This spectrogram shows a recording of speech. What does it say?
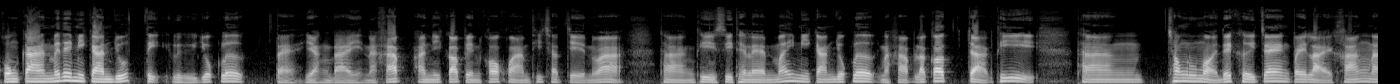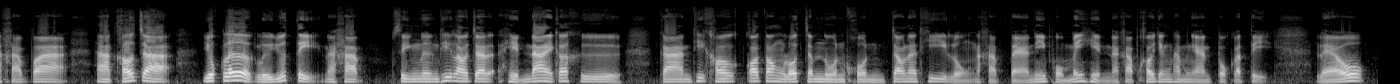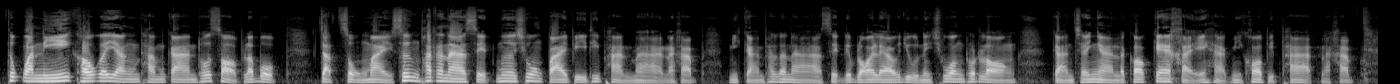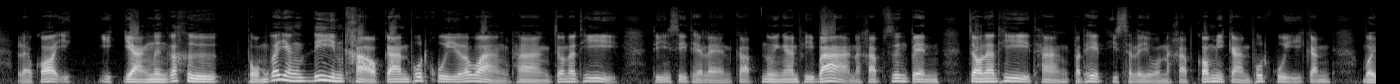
โครงการไม่ได้มีการยุติหรือยกเลิกแต่อย่างใดนะครับ อันนี้ก็เป็นข้อความที่ชัดเจนว่าทาง TC Thailand ไม่มีการยกเลิกนะครับ แล้วก็จากที่ทาง ช่องลุงหน่อยได้เคยแจ้งไปหลายครั้งนะครับ ว่าหากเขาจะยกเลิกหรือยุตินะครับ สิ่งหนึ่งที่เราจะเห็นได้ก็คือ การที่เขาก็ต้องลดจำนวนคนเจ้าหน้าที่ลงนะครับ แต่อันนี้ผมไม่เห็นนะครับเขายังทำงานปกติ แล้ว ทุกวันนี้เขาก็ยังทำการทดสอบระบบจัดส่งใหม่ ซึ่งพัฒนาเสร็จเมื่อช่วงปลายปีที่ผ่านมานะครับ มีการพัฒนาเสร็จเรียบร้อยแล้วอยู่ในช่วงทดลองการใช้งานแล้วก็แก้ไขหากมีข้อผิดพลาดนะครับ แล้วก็อีกอีกอย่างหนึ่งก็คือ ผมก็ยังได้ยินข่าวการพูดคุยระหว่างทางเจ้าหน้าที่ TC Thailand กับหน่วยงานพีบ้านะครับ ซึ่งเป็นเจ้าหน้าที่ทางประเทศอิสราเอลนะครับ ก็มีการพูดคุยกัน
